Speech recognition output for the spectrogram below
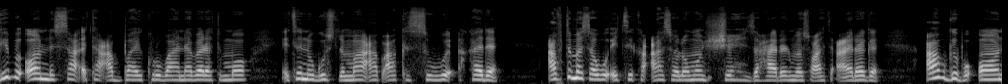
ግብኦ ንሳ እቲ ዓባይ ክሩባ ነበረት እሞ እቲ ንጉስ ድማ ኣብኣ ክስውእ ከደ ኣብቲ መሰዊ እቲ ከዓ ሰሎሞን ሽሕ ዝሓርር መስዋእቲ ኣዕረገ ኣብ ግብኦን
